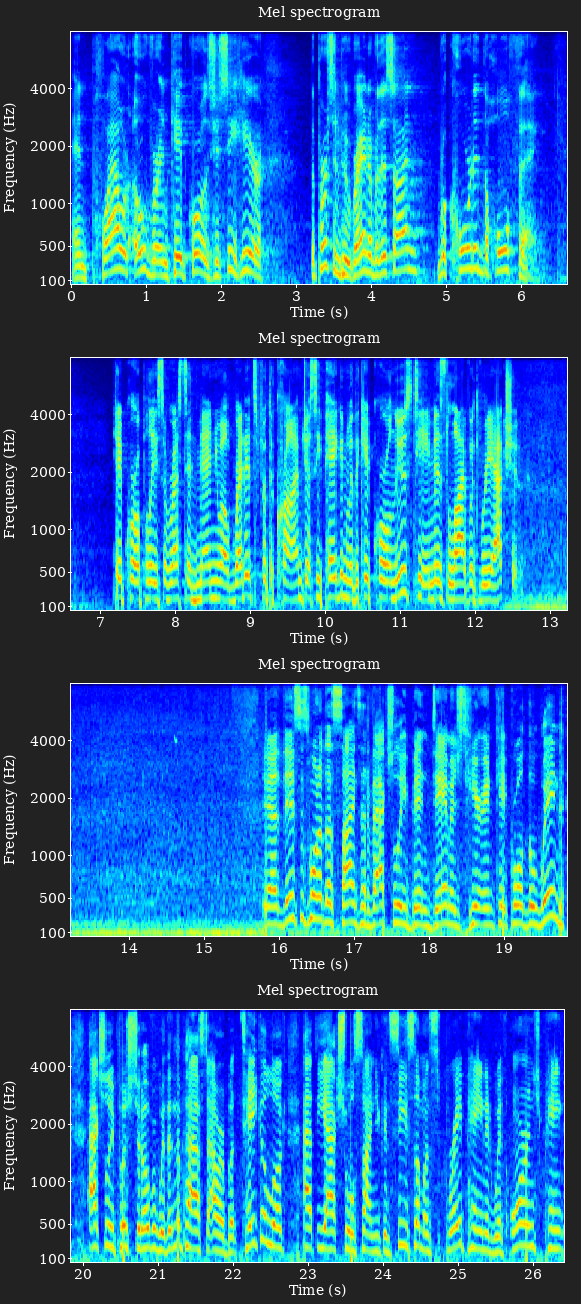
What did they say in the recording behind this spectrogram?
and plowed over in Cape Coral. As you see here, the person who ran over this sign recorded the whole thing. Cape Coral police arrested Manuel Redditz for the crime. Jesse Pagan with the Cape Coral News team is live with reaction. Yeah, this is one of the signs that have actually been damaged here in Cape Coral. The wind actually pushed it over within the past hour, but take a look at the actual sign. You can see someone spray painted with orange paint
